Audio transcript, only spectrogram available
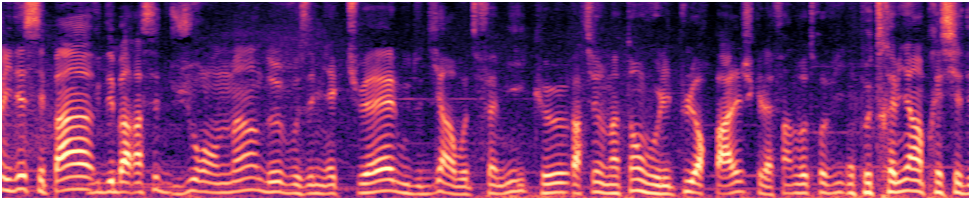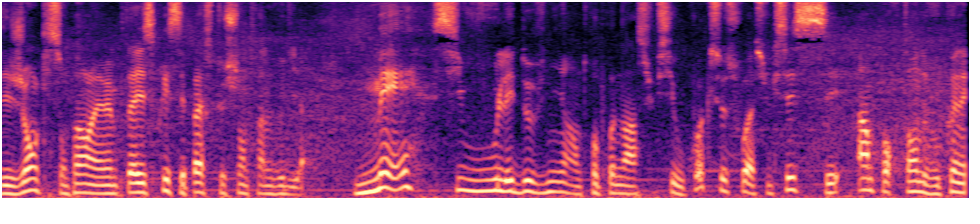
L'idée c'est pas vous débarrasser du jour au lendemain de vos amis actuels ou de dire à votre famille que à partir de maintenant vous voulez plus leur parler jusqu'à la fin de votre vie. On peut très bien apprécier des gens qui sont pas dans le même état d'esprit, c'est pas ce que je suis en train de vous dire. Mais si vous voulez devenir entrepreneur à succès ou quoi que ce soit à succès, c'est important de vous connecter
